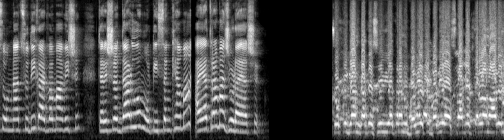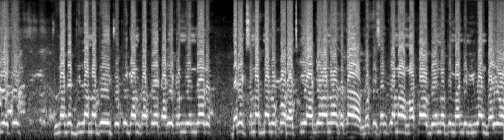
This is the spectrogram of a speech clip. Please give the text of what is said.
સોમનાથ સુધી કાઢવામાં આવી છે. ત્યારે શ્રદ્ધાળુઓ મોટી સંખ્યામાં આ યાત્રામાં જોડાયા છે. ચોકી ગામ ખાતે શિવ યાત્રાનું ભવ્યથી ભવ્ય સ્વાગત કરવામાં આવેલું હતું. જુનાગઢ જિલ્લામાંથી ચોકી ગામ ખાતે કાર્યક્રમની અંદર દરેક સમાજના લોકો, રાજકીય આગેવાનો તથા મોટી સંખ્યામાં માતાઓ, બહેનોથી માંડીને યુવાન ભાઈઓ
